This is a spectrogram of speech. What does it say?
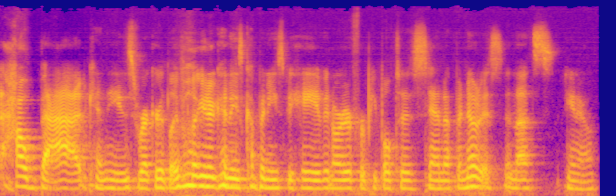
how bad can these record label, you know, can these companies behave in order for people to stand up and notice? And that's, you know,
